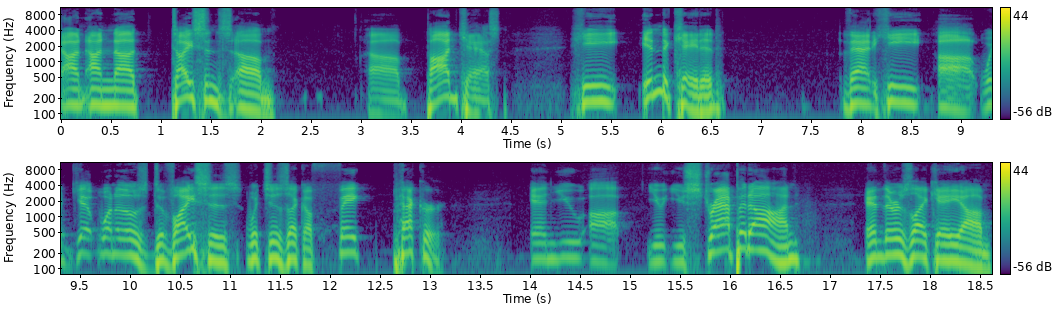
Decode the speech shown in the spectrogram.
on on uh, Tyson's um, uh, podcast, he indicated that he uh, would get one of those devices, which is like a fake pecker, and you uh, you you strap it on, and there's like a um,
